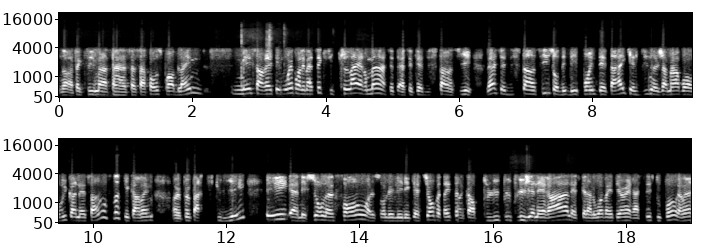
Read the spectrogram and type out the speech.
Non, effectivement, ça, ça, ça pose problème, mais ça aurait été moins problématique si clairement elle s'était distanciée. Là, elle se distancie sur des, points de détail qu'elle dit ne jamais avoir eu connaissance, là, ce qui est quand même un peu particulier. Et euh, mais sur le fond, euh, sur les- les questions peut-être encore plus plus plus générales, est-ce que la loi 21 est raciste ou pas, vraiment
